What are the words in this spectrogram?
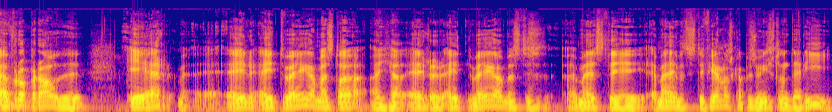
Európaráðið er einn ein veigamesta, er einn veigamesti meðmesti félagskapi sem Ísland er í.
